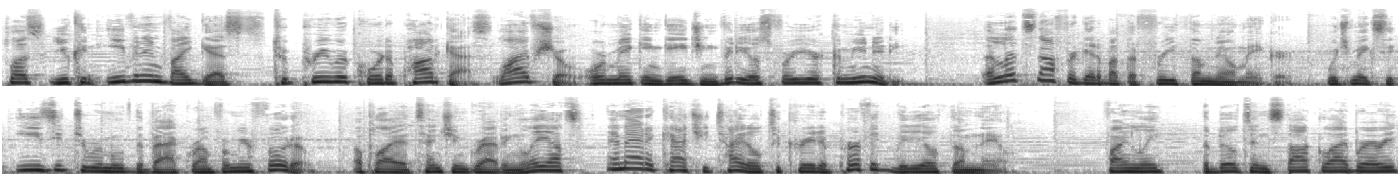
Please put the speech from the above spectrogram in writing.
Plus, you can even invite guests to pre-record a podcast, live show, or make engaging videos for your community. And let's not forget about the free thumbnail maker, which makes it easy to remove the background from your photo, apply attention-grabbing layouts, and add a catchy title to create a perfect video thumbnail. Finally, the built-in stock library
